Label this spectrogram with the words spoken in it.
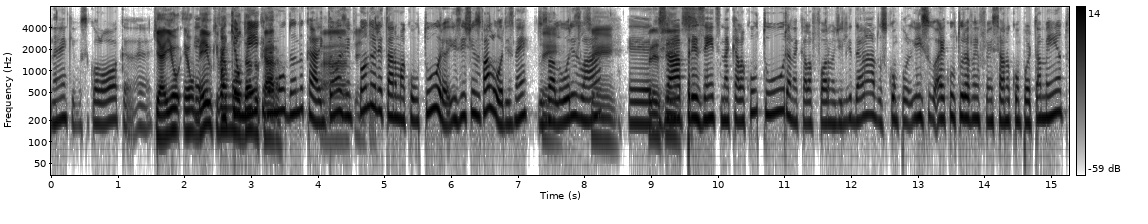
né, que você coloca, é, Que aí é o meio que vai Aqui é o moldando meio o que cara. vai moldando o cara. Então, Ah, assim, entendi. quando ele está numa cultura, existem os valores, né? Os Sim, valores lá Sim, é, presentes. já presentes naquela cultura, naquela forma de lidar, dos isso a cultura vai influenciar no comportamento.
